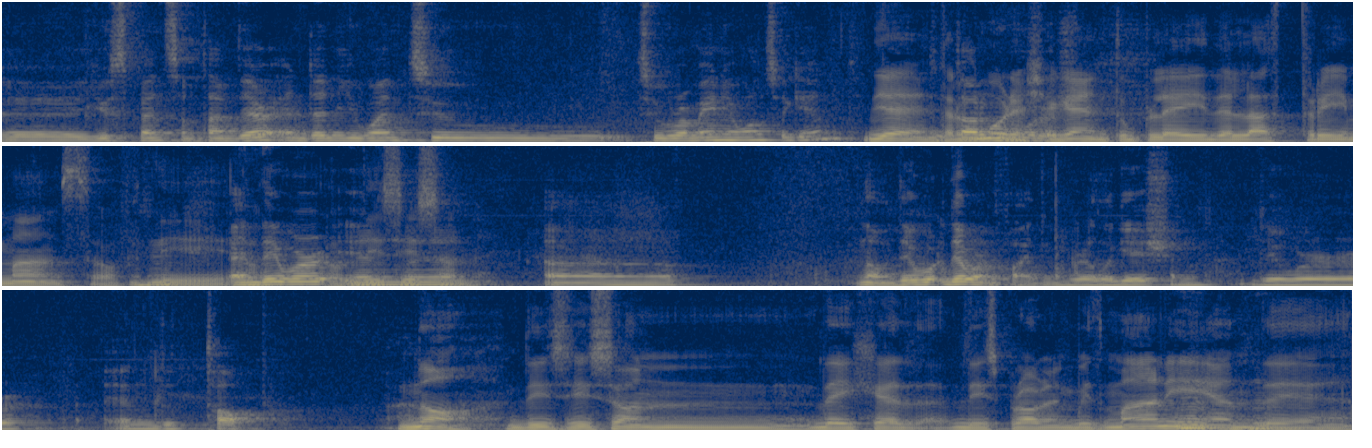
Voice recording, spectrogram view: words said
uh, you spent some time there, and then you went to to Romania once again. Yeah, in Târgu again to play the last three months of mm-hmm. the and of, they were in, season. Uh, no, they were they weren't fighting relegation. They were in the top. No, this season they had this problem with money mm-hmm. and they,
